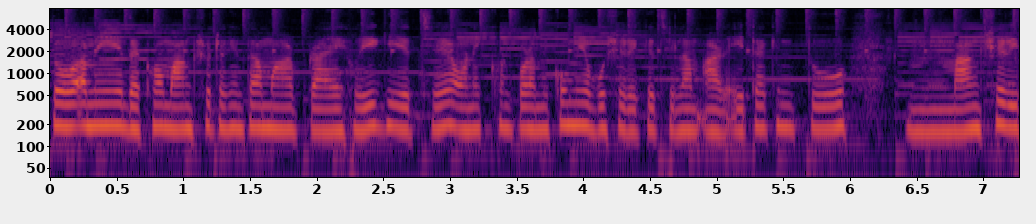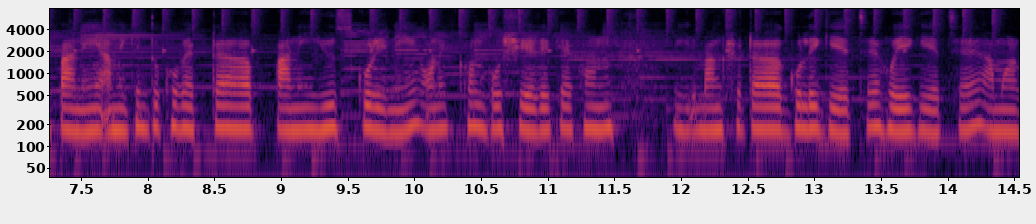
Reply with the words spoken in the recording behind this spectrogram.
তো আমি, দেখো, মাংসটা কিন্তু আমার প্রায় হয়ে গিয়েছে। অনেকক্ষণ পর আমি কমিয়ে বসে রেখেছিলাম। আর এটা কিন্তু মাংসেরই পানি। আমি কিন্তু খুব একটা পানি ইউজ করিনি। অনেকক্ষণ বসিয়ে রেখে এখন মাংসটা গলে গিয়েছে, হয়ে গিয়েছে। আমার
